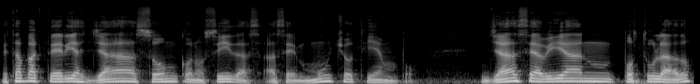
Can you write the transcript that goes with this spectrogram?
estas bacterias ya son conocidas hace mucho tiempo. Ya se habían postulado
